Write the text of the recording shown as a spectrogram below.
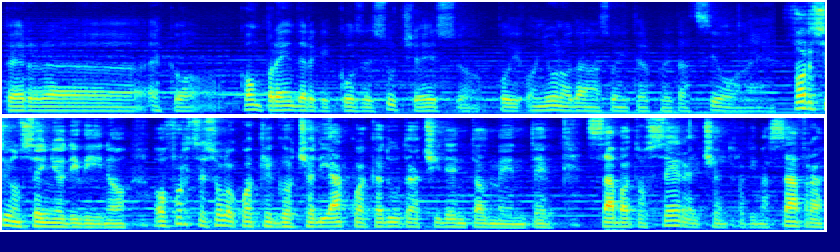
per eh, ecco, comprendere che cosa è successo, poi ognuno dà una sua interpretazione. Forse un segno divino, o forse solo qualche goccia di acqua caduta accidentalmente. Sabato sera il centro di Massafra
